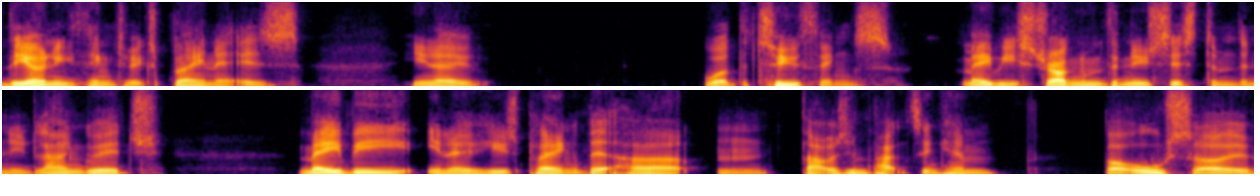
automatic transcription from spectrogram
the only thing to explain it is, you know, well, the two things. Maybe he's struggling with the new system, the new language. Maybe, you know, he was playing a bit hurt and that was impacting him. But also,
